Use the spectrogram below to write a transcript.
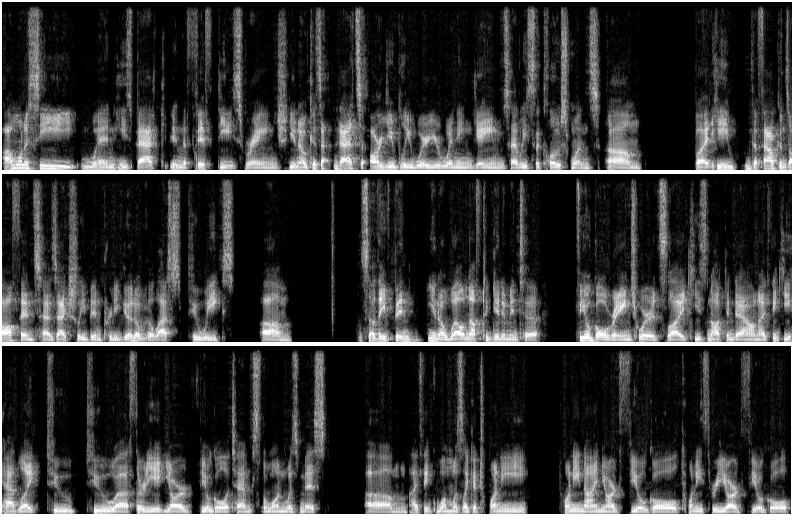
I want to see when he's back in the 50s range, you know, because that's arguably where you're winning games, at least the close ones. Um, but he, the Falcons' offense has actually been pretty good over the last two weeks. Um, so they've been, you know, well enough to get him into field goal range where it's like he's knocking down. I think he had like two two uh, 38 yard field goal attempts. The one was missed. Um, I think one was like a 20, 29 yard field goal, 23 yard field goal.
